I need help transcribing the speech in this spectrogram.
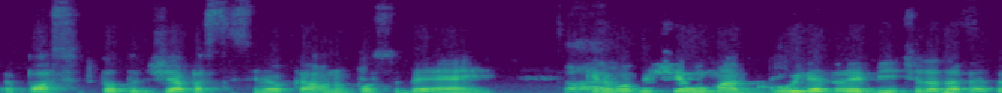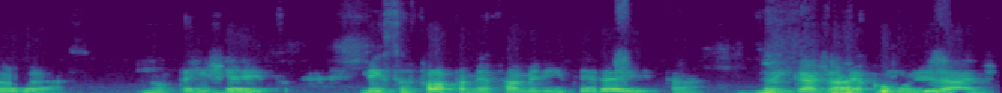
eu posso todo dia abastecer meu carro no posto BR, claro. porque eu não vou mexer uma agulha do EBITDA da Petrobras. Não tem jeito. Nem se eu falar para minha família inteira aí, tá? Vou engajar minha comunidade.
